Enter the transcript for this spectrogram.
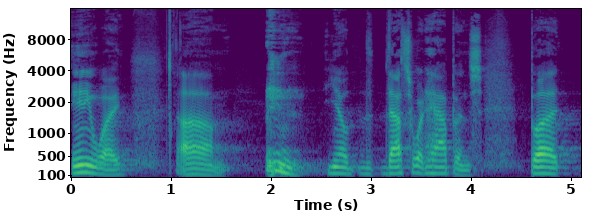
anyway, um, you know, th- that's what happens. But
